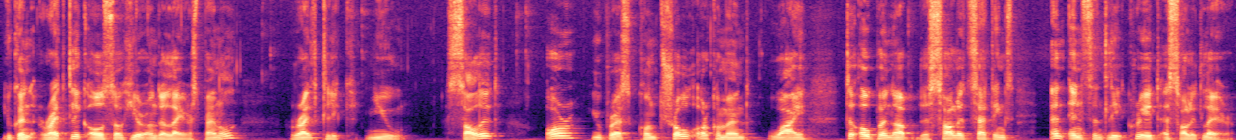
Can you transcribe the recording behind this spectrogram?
you can right click also here on the Layers panel, right click New, Solid, or you press Ctrl or Command Y to open up the solid settings and instantly create a solid layer.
